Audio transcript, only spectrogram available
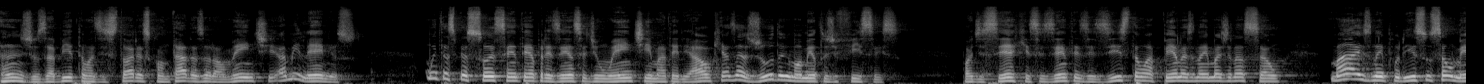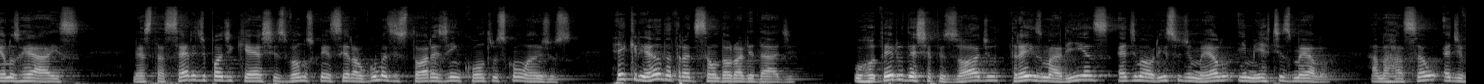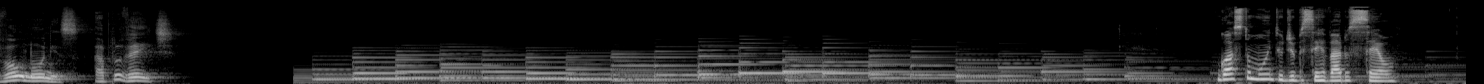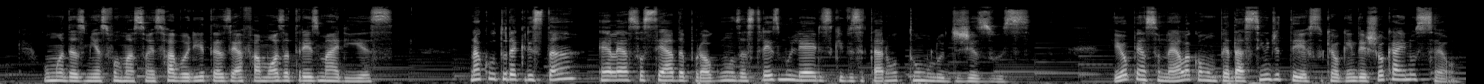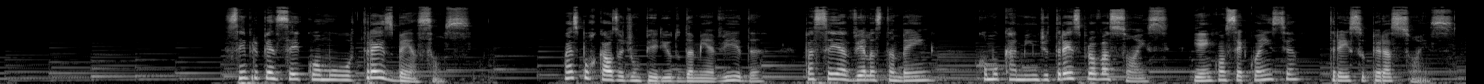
Anjos habitam as histórias contadas oralmente há milênios. Muitas pessoas sentem a presença de um ente imaterial que as ajuda em momentos difíceis. Pode ser que esses entes existam apenas na imaginação, mas nem por isso são menos reais. Nesta série de podcasts, vamos conhecer algumas histórias de encontros com anjos, recriando a tradição da oralidade. O roteiro deste episódio, Três Marias, é de Maurício de Melo e Mirtes Melo. A narração é de Vô Nunes. Aproveite! Gosto muito de observar o céu. Uma das minhas formações favoritas é a famosa Três Marias. Na cultura cristã, ela é associada por alguns às três mulheres que visitaram o túmulo de Jesus. Eu penso nela como um pedacinho de terço que alguém deixou cair no céu. Sempre pensei como três bênçãos. Mas por causa de um período da minha vida, passei a vê-las também como o caminho de três provações e, em consequência, três superações.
